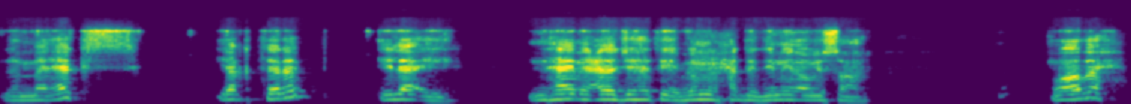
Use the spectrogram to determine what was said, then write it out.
لما x يقترب إلى A. النهاية من على جهتين بدون نحدد يمين أو يسار. واضح؟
